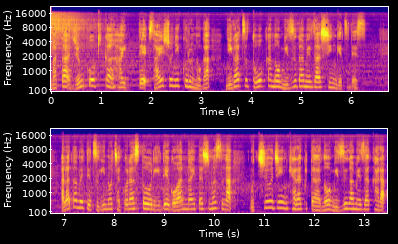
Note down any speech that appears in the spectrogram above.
また巡行期間入って最初に来るのが2月10日の水亀座新月です。改めて次のチャクラストーリーでご案内いたしますが宇宙人キャラクターの水亀座から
